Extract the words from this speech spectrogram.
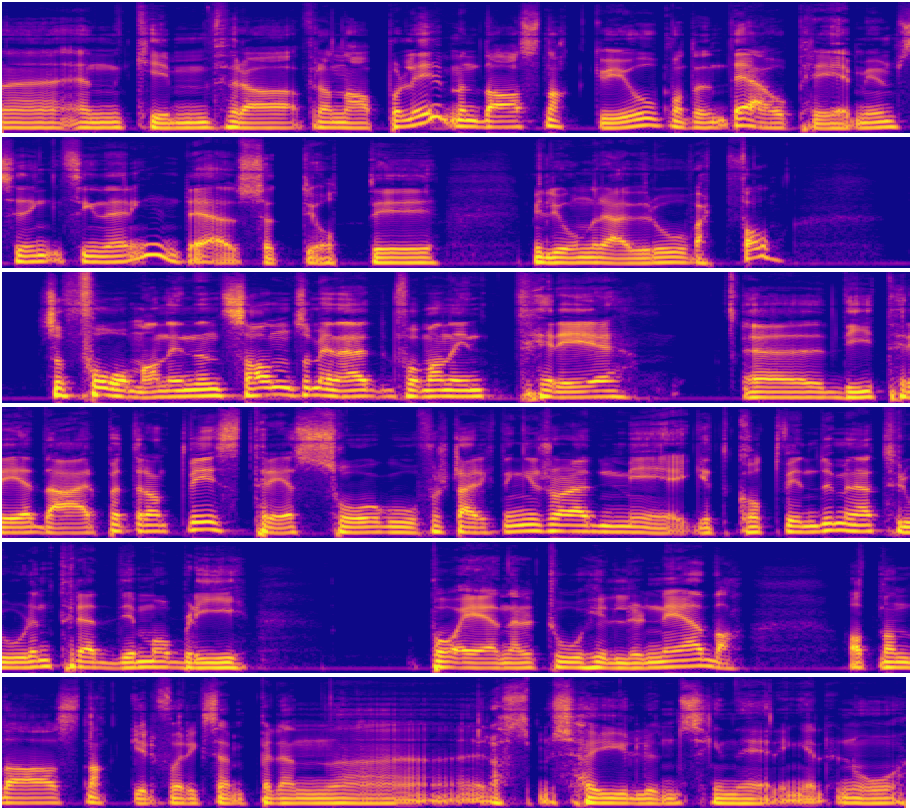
eh, en Kim fra, fra Napoli, men da snakker vi jo på en måte Det er jo premiumsigneringer. Det er 70-80 millioner euro i hvert fall. Så får man inn en sånn, så mener jeg får man inn tre eh, de tre der på et eller annet vis, tre så gode forsterkninger, så er det et meget godt vindu, men jeg tror den tredje må bli på én eller to hyller ned, da. At man da snakker eksempel en eh, Rasmus Høylund-signering, eller noe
